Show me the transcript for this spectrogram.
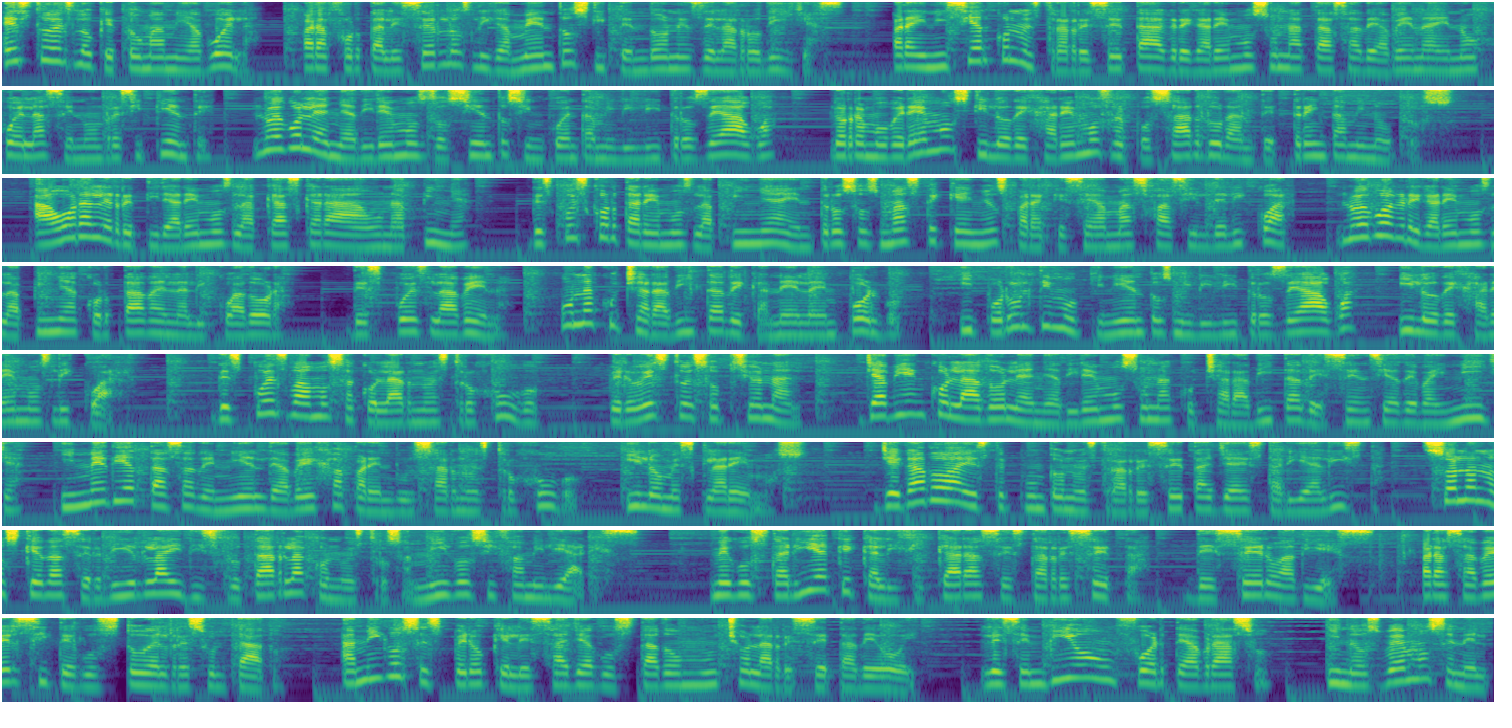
Esto es lo que toma mi abuela, para fortalecer los ligamentos y tendones de las rodillas. Para iniciar con nuestra receta agregaremos una taza de avena en hojuelas en un recipiente, luego le añadiremos 250 mililitros de agua, lo removeremos y lo dejaremos reposar durante 30 minutos. Ahora le retiraremos la cáscara a una piña, después cortaremos la piña en trozos más pequeños para que sea más fácil de licuar, luego agregaremos la piña cortada en la licuadora, después la avena, una cucharadita de canela en polvo, y por último 500 mililitros de agua, y lo dejaremos licuar. Después vamos a colar nuestro jugo, pero esto es opcional, ya bien colado le añadiremos una cucharadita de esencia de vainilla y media taza de miel de abeja para endulzar nuestro jugo, y lo mezclaremos. Llegado a este punto nuestra receta ya estaría lista, solo nos queda servirla y disfrutarla con nuestros amigos y familiares. Me gustaría que calificaras esta receta, de 0 a 10, para saber si te gustó el resultado. Amigos espero que les haya gustado mucho la receta de hoy. Les envío un fuerte abrazo, y nos vemos en el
